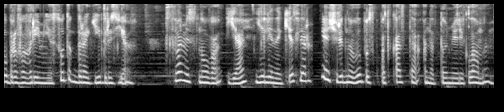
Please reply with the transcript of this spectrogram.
Доброго времени суток, дорогие друзья! С вами снова я, Елена Кеслер, и очередной выпуск подкаста «Анатомия рекламы».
